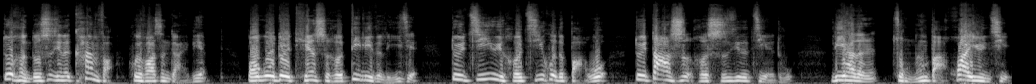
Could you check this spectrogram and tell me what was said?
对很多事情的看法会发生改变，包括对天时和地利的理解，对机遇和机会的把握，对大事和时机的解读。厉害的人总能把坏运气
